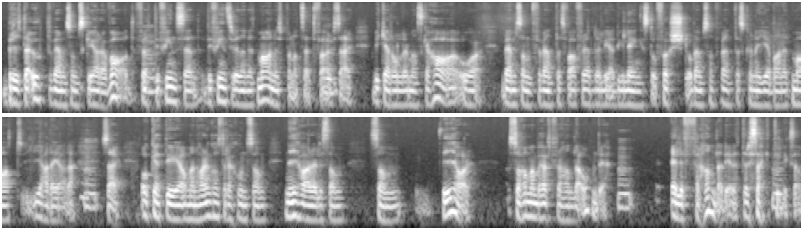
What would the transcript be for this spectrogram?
bryta upp vem som ska göra vad. För Mm. att det finns, en, det finns redan ett manus på något sätt för så här, vilka roller man ska ha och vem som förväntas vara föräldraledig längst och först och vem som förväntas kunna ge barnet mat, jada jada. Mm. Så här. Och att det, om man har en konstellation som ni har eller som, som vi har så har man behövt förhandla om det. Mm. Eller förhandla det rättare sagt. Liksom.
